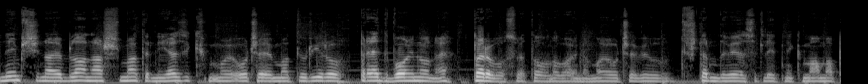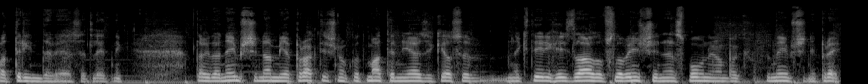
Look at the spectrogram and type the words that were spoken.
Nemščina je bila naš materni jezik. Moj oče je maturiral pred vojno, ne, prvo svetovno vojno. Moj oče je bil 94-letnik, mama pa 93-letnik. Tako da nemščina mi je praktično kot materni jezik. Jaz se nekaterih izrazov v slovenščini ne spomnim, ampak v nemščini prej.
